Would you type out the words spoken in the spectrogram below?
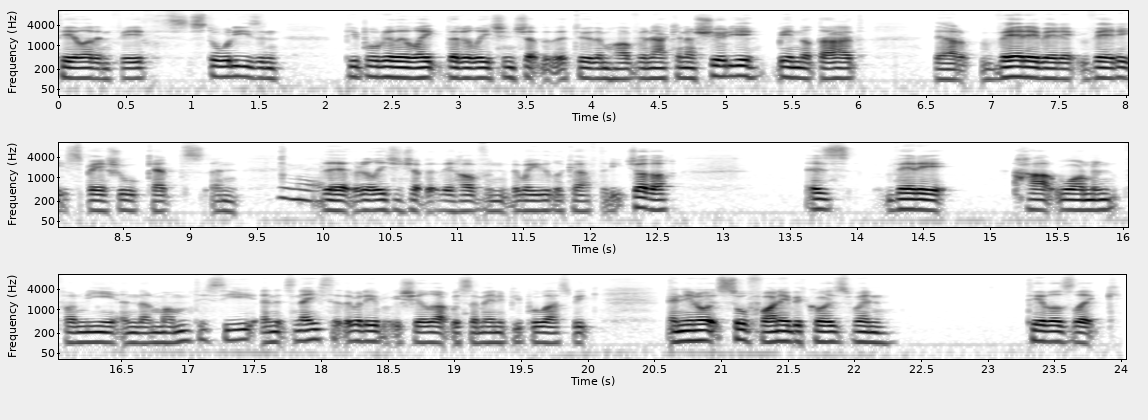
Taylor and Faith's stories, and people really liked the relationship that the two of them have. And I can assure you, being their dad, they are very, very, very special kids, and the relationship that they have and the way they look after each other is very heartwarming for me and their mum to see. And it's nice that they were able to share that with so many people last week. And you know, it's so funny because when Taylor's like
